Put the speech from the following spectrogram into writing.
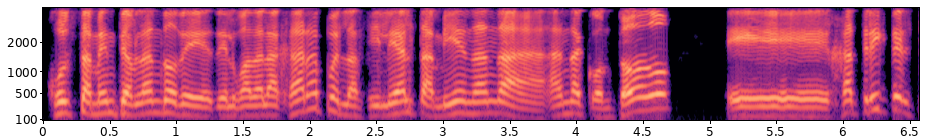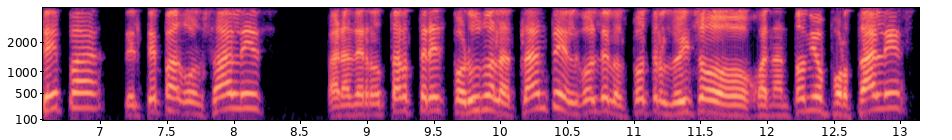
justamente hablando de, del Guadalajara, pues la filial también anda, anda con todo. Eh, hat-trick del Tepa, del Tepa González, para derrotar 3 por 1 al Atlante. El gol de los Potros lo hizo Juan Antonio Portales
